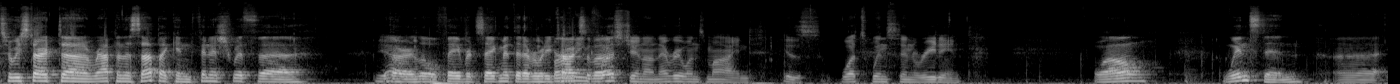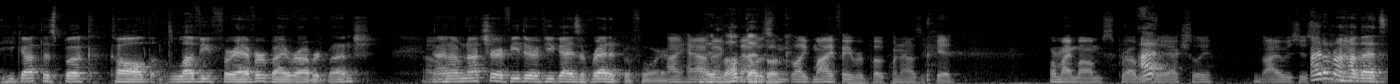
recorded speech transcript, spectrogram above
should we start uh, wrapping this up? I can finish with, uh, with our the- little favorite segment that everybody the talks burning about. question on everyone's mind is what's Winston reading? Well, Winston, uh, he got this book called "Love You Forever" by Robert Munsch, Oh, and I'm not sure if either of you guys have read it before. I have. I actually. love that, that was book. like my favorite book when I was a kid, or my mom's probably I- actually. I was just. I don't know how that's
